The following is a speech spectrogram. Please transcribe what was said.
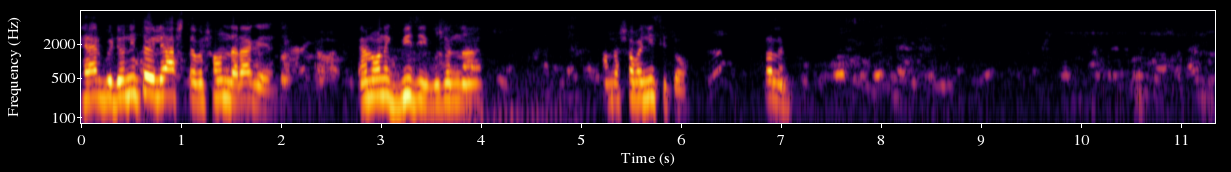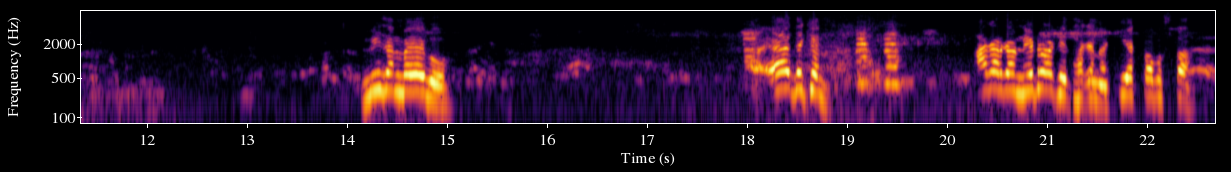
হ্যাঁ ভিডিও নিতে হইলে আসতে হবে সন্ধ্যার আগে। এখন অনেক বিজি বুঝেন না? আমরা সবাই নিছি তো। চলেন। মিজান ভাই আইবো? এ দেখেন। আগারগাঁও নেটওয়ার্কই থাকে না কি একটা অবস্থা। হ্যাঁ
